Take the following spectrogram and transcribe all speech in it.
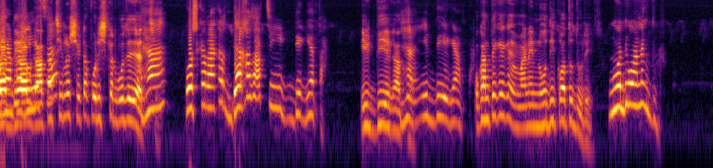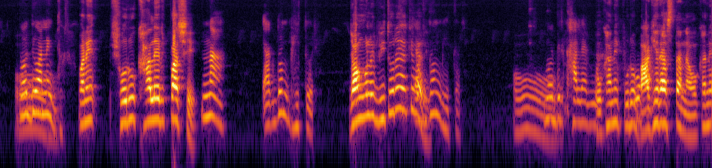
বা দেওয়াল গাঁথা ছিল সেটা পরিষ্কার বোঝা যাচ্ছে। হ্যাঁ। পরিষ্কার রাখার দেখা যাচ্ছে ইট দিয়ে গেঁথা। ইট দিয়ে গাঁথা? হ্যাঁ ইট দিয়ে গেঁথা। ওখান থেকে মানে নদী কত দূরে? নদী অনেক দূর। নদী অনেক দূর। মানে সরু খালের পাশে? না একদম ভিতরে। জঙ্গলের ভিতরে একেবারে? একদম ভিতরে। ও। নদীর খালের না। ওখানে পুরো বাঘের রাস্তা না? ওখানে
